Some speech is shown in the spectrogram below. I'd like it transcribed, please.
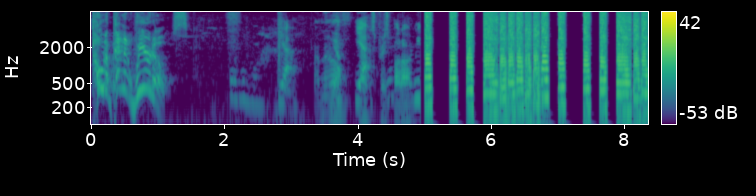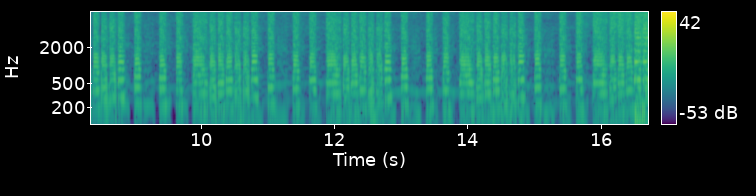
codependent weirdos. Yeah. Yeah, Yeah. that's pretty spot on. Thank you.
